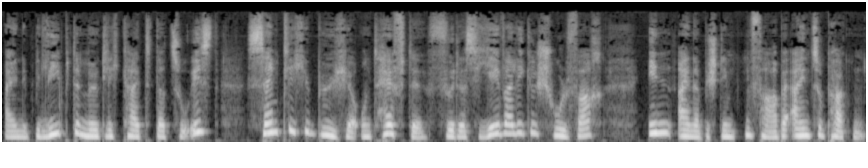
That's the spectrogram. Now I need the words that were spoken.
Eine beliebte Möglichkeit dazu ist, sämtliche Bücher und Hefte für das jeweilige Schulfach in einer bestimmten Farbe einzupacken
